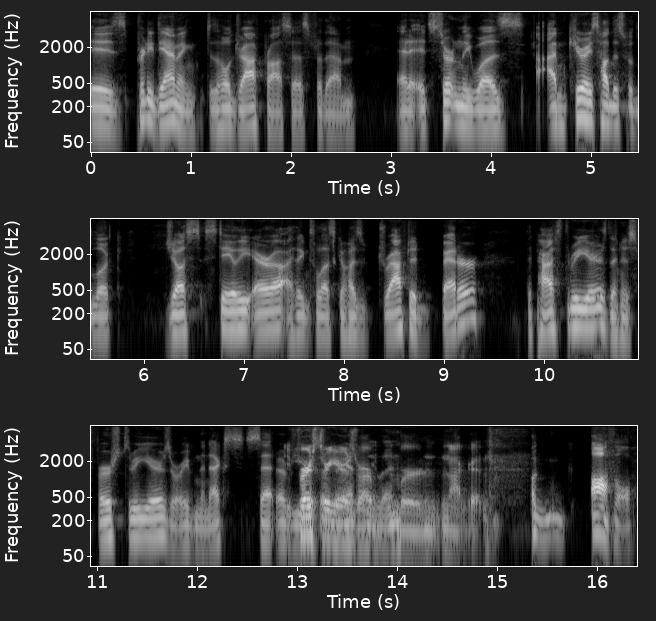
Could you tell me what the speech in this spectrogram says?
is pretty damning to the whole draft process for them. And it, it certainly was. I'm curious how this would look just Staley era. I think Telesco has drafted better the past three years than his first three years, or even the next set of The first three years were, were not good. Awful,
